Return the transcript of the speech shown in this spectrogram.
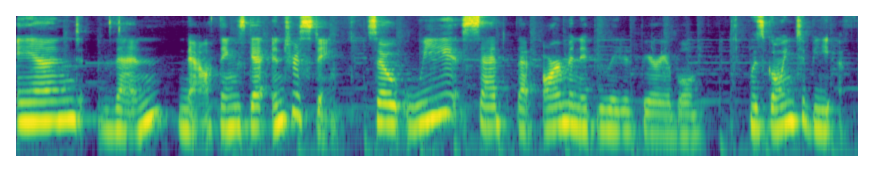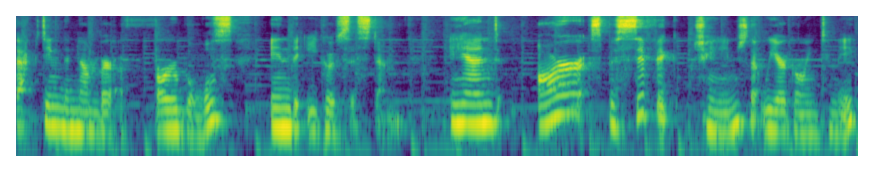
And then now things get interesting. So we said that our manipulated variable was going to be affecting the number of furbles in the ecosystem. And our specific change that we are going to make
